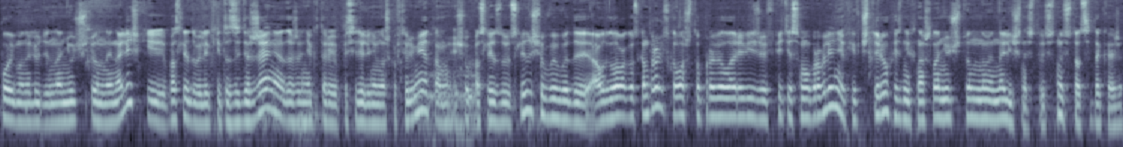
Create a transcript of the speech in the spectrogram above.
пойманы люди на неучтенные налички, последовали какие-то задержания, даже некоторые посидели немножко в тюрьме, там еще последуют следующие выводы. А вот глава госконтроля сказал, что провела ревизию в пяти самоуправлениях, и в четырех из них нашла неучтенную наличность. То есть, ну, ситуация такая же.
